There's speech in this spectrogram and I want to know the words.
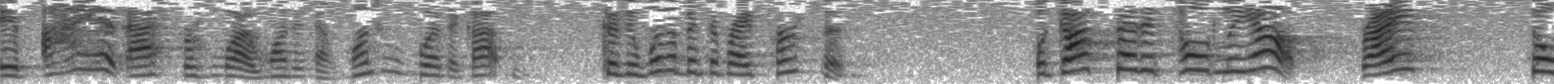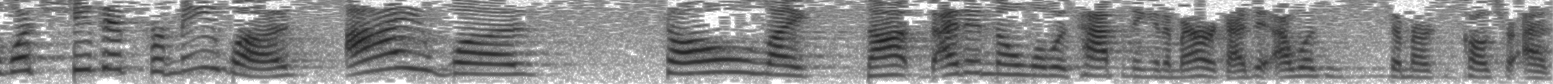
if I had asked for who I wanted, I wonder who would have got me. Because it wouldn't have been the right person. But God set it totally up, right? So what she did for me was, I was so like not, I didn't know what was happening in America. I, did, I wasn't used to American culture as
